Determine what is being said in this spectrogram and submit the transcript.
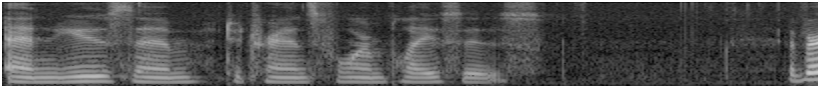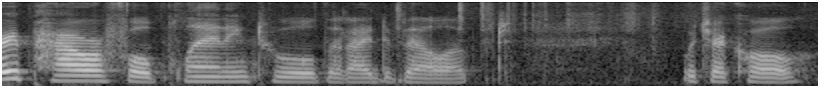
and use them to transform places. A very powerful planning tool that I developed, which I call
